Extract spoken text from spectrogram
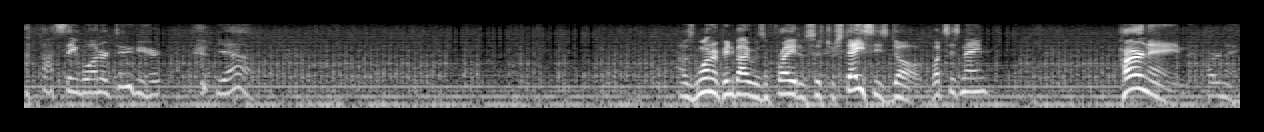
I see one or two here. Yeah. I was wondering if anybody was afraid of Sister Stacy's dog. What's his name? Her name. Her name.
